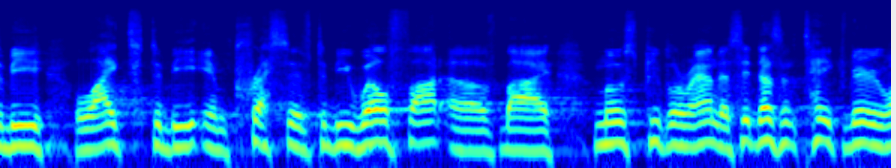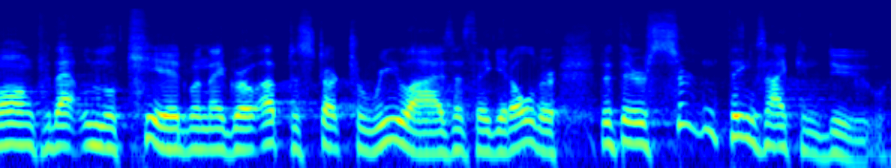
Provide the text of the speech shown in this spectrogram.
to be liked, to be impressive, to be well thought of by most people around us. It doesn't take very long for that little kid, when they grow up, to start to realize as they get older that there are certain things I can do.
